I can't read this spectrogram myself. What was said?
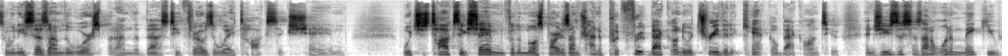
So when he says, I'm the worst, but I'm the best, he throws away toxic shame which is toxic shame for the most part, is I'm trying to put fruit back onto a tree that it can't go back onto. And Jesus says, I don't want to make you,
